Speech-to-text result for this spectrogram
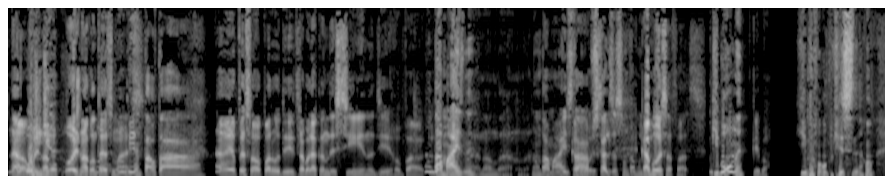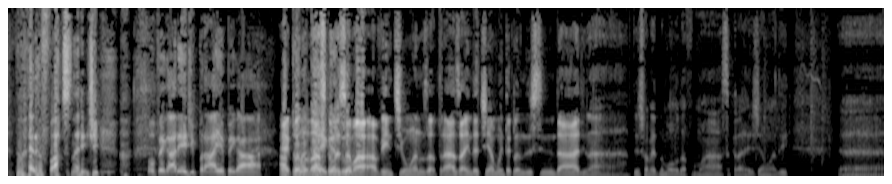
Não, hoje, hoje em não- dia. hoje não acontece o mais. ambiental tá. Aí o pessoal parou de trabalhar clandestino, de roubar. Não dá mais, né? Não, não dá, não dá. Não dá mais, tá? Acabou A isso. fiscalização tá muito. Acabou essa fase. Que bom, né? Que bom. Que bom, porque senão não era fácil, né? A gente. Pô, pegar areia de praia, pegar. A é, quando nós carregando- começamos há, há 21 anos atrás, ainda tinha muita clandestinidade, na, principalmente no Morro da Fumaça, aquela região ali. É,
